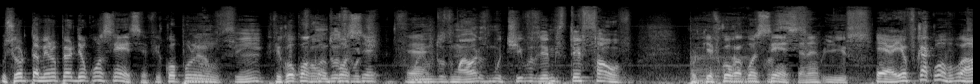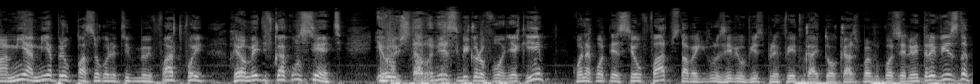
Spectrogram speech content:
O senhor também não perdeu consciência, ficou por não, um, sim, ficou com foi a consciência. Foi é. um dos maiores motivos de me ter salvo. Porque ah, ficou com a consciência, né? Isso. É, eu ficar com. A minha, minha preocupação quando eu tive meu infarto foi realmente ficar consciente. Eu estava nesse microfone aqui, quando aconteceu o fato, estava aqui, inclusive, o vice-prefeito Caetano Carlos para me conceder uma entrevista.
